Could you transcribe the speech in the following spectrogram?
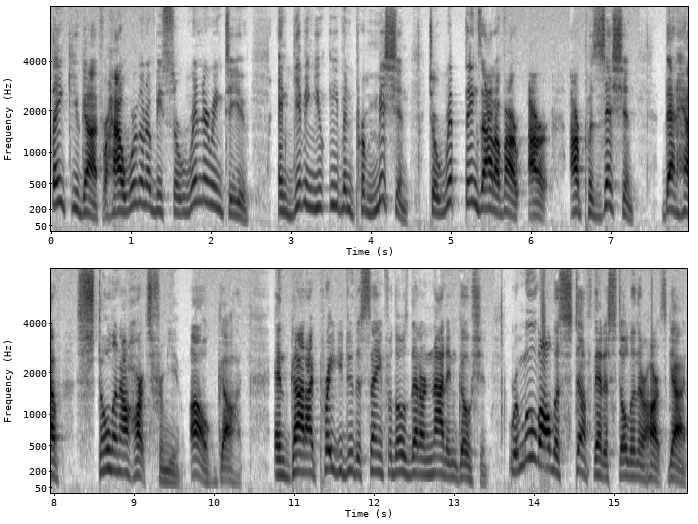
thank you, God, for how we're going to be surrendering to you and giving you even permission to rip things out of our, our, our possession that have stolen our hearts from you. Oh, God. And God, I pray you do the same for those that are not in Goshen. Remove all the stuff that has stolen their hearts, God,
